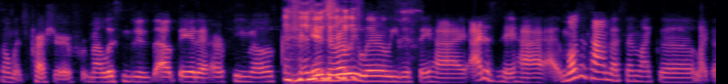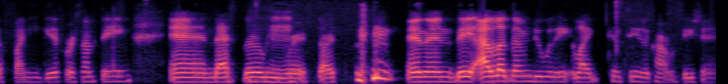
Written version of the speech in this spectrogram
so much pressure for my listeners out there that are females. It's really literally just say hi. I just say hi. Most of the time i send like a like a funny gift or something and that's literally mm-hmm. where it starts. And then they i let them do what they like continue the conversation.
